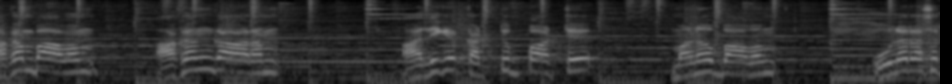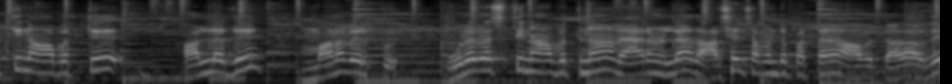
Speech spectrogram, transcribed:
அகம்பாவம் அகங்காரம் அதிக கட்டுப்பாட்டு மனோபாவம் உலரசத்தின் ஆபத்து அல்லது மனவெறுப்பு உலரசத்தின் ஆபத்துனா வேற ஒன்றும் இல்லை. அது அரசியல் சம்மந்தப்பட்ட ஆபத்து. அதாவது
